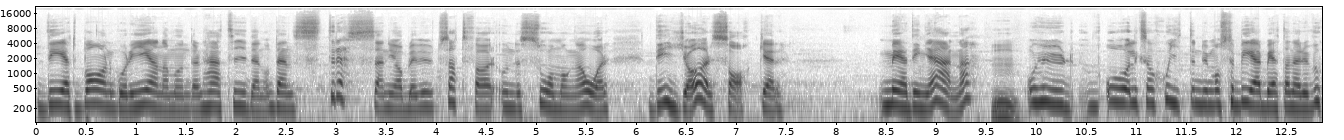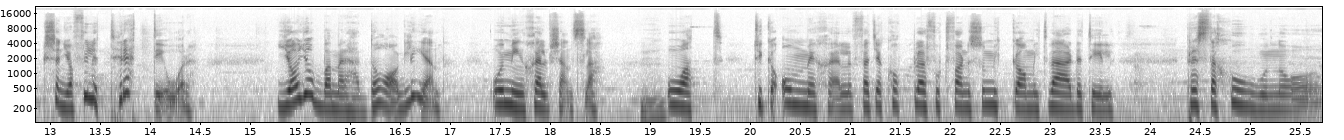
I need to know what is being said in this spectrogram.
det ett barn går igenom under den här tiden och den stressen jag blev utsatt för under så många år, det gör saker med din hjärna. Mm. Och, hur, och liksom skiten du måste bearbeta när du är vuxen. Jag fyller 30 år. Jag jobbar med det här dagligen. Och i min självkänsla. Och att tycka om mig själv för att jag kopplar fortfarande så mycket av mitt värde till prestation och,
